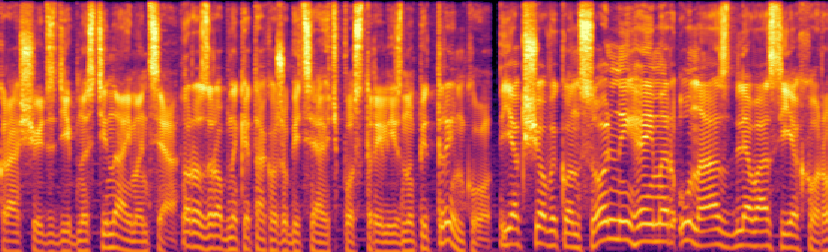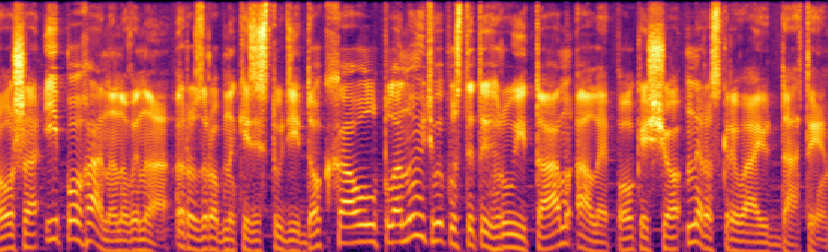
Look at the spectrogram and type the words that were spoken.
покращують здібності найманця. Розробники також обіцяють пострелізну підтримку. Якщо ви консольний геймер, у нас для вас є хороша і погана новина. Розробники зі студії Dog Howl планують випустити гру і там, але поки що не розкривають дати.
